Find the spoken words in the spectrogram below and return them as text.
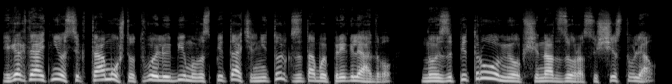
«И как ты отнесся к тому, что твой любимый воспитатель не только за тобой приглядывал, но и за Петровыми общий надзор осуществлял?»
